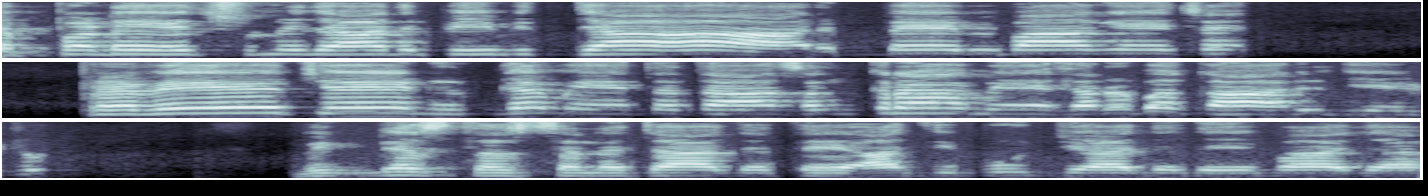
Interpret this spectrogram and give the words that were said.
எப்படே சுனிஜாதிபி வித்யா ஆரம்பே விபாகேச்ச प्रवेचे निर्गमे तथा संक्रामे सर्वकार्येषु। विघ्नस्तस्य न जायते, आदिपूज्याय देवाय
